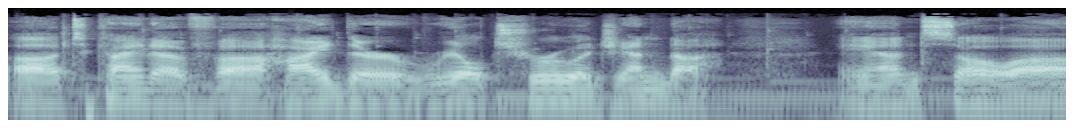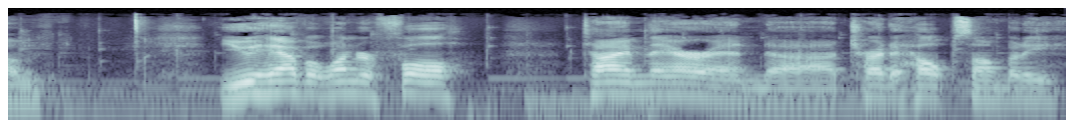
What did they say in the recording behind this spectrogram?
uh, to kind of uh, hide their real true agenda. And so um, you have a wonderful time there and uh, try to help somebody,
